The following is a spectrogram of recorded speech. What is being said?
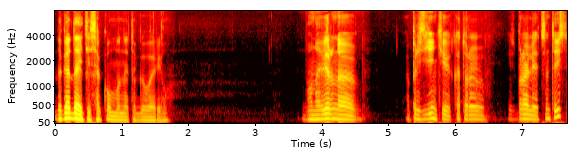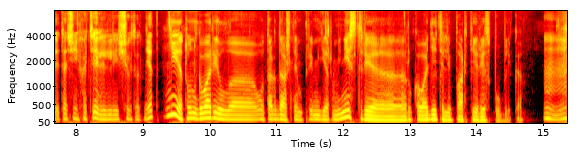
Догадайтесь, о ком он это говорил. Ну, наверное, о президенте, который избрали центристы, точнее, хотели или еще кто-то, нет? Нет, он говорил э, о тогдашнем премьер-министре, э, руководителе партии «Республика». Mm-hmm.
